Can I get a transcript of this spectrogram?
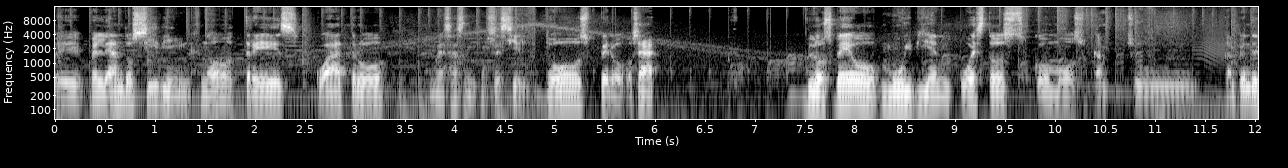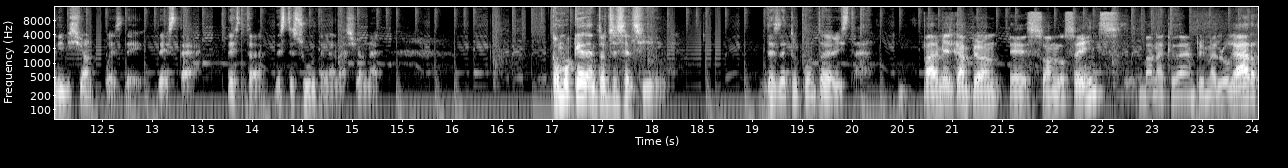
eh, peleando seeding, ¿no? 3, 4, no, sé si el 2, pero, o sea, los veo muy bien puestos como su, campeón de división, pues, de, esta, de, esta, de este sur de la nacional. ¿Cómo queda entonces el seeding? Desde tu punto de vista. Para mí el campeón son los Saints, van a quedar en primer lugar.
